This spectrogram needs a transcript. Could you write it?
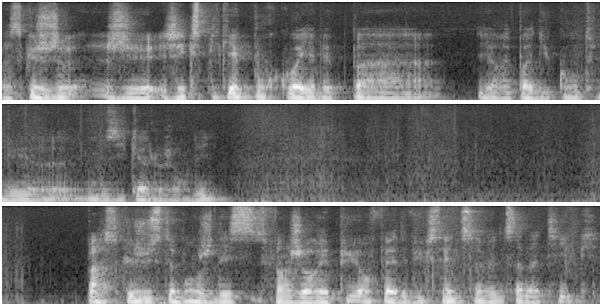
parce que j'expliquais pourquoi il n'y avait pas, il aurait pas du contenu euh, musical aujourd'hui. Parce que justement, j'aurais pu, en fait, vu que c'est une semaine sabbatique,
